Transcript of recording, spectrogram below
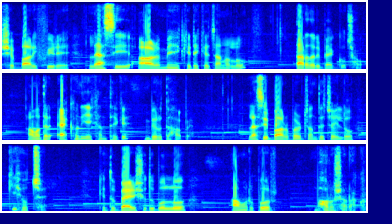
সে বাড়ি ফিরে ল্যাসি আর মেয়েকে ডেকে জানালো, তাড়াতাড়ি ব্যাগ গোছাও, আমাদের এখনই এখান থেকে বেরোতে হবে। ল্যাসি বারবার জানতে চাইলো, কি হচ্ছে? কিন্তু ব্যারি শুধু বলল, আমার উপর ভরসা রাখো।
